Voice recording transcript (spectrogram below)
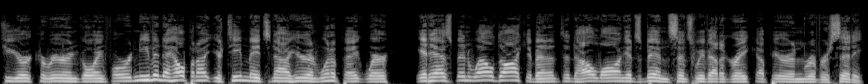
To your career and going forward, and even to helping out your teammates now here in Winnipeg, where it has been well documented how long it's been since we've had a Grey Cup here in River City.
